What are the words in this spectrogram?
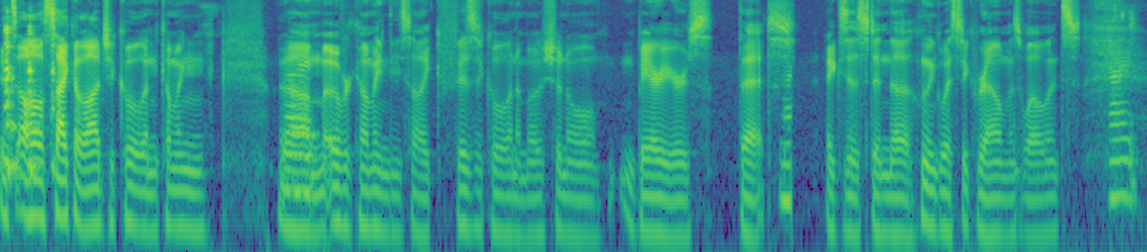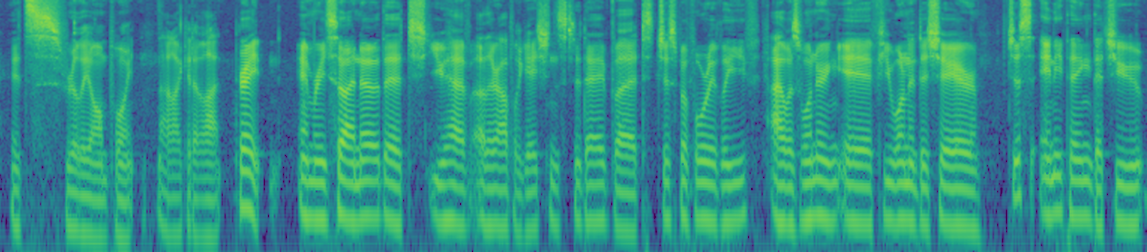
it's all psychological and coming, um, right. overcoming these like physical and emotional barriers that right. exist in the linguistic realm as well. It's right. it's really on point. I like it a lot. Great. Anne Marie, so I know that you have other obligations today, but just before we leave, I was wondering if you wanted to share just anything that you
